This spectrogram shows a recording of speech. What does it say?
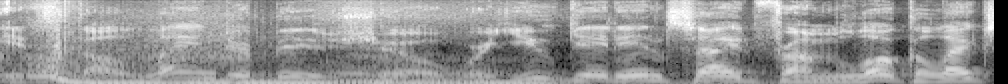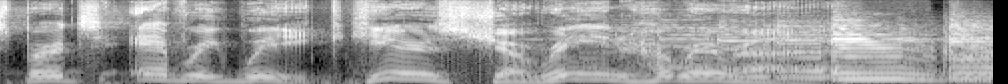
It's the Lander Biz Show where you get insight from local experts every week. Here's Charene Herrera.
